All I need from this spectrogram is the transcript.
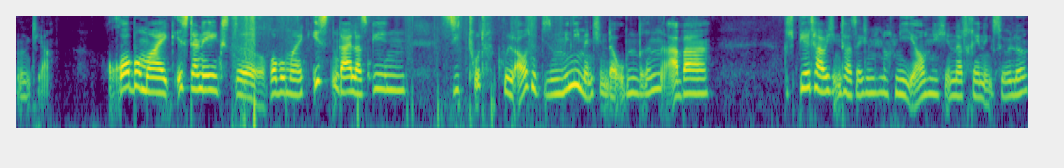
Und ja. Robomike ist der nächste. Robomike ist ein geiler Skin. Sieht total cool aus mit diesem Mini-Männchen da oben drin, aber gespielt habe ich ihn tatsächlich noch nie, auch nicht in der Trainingshöhle.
